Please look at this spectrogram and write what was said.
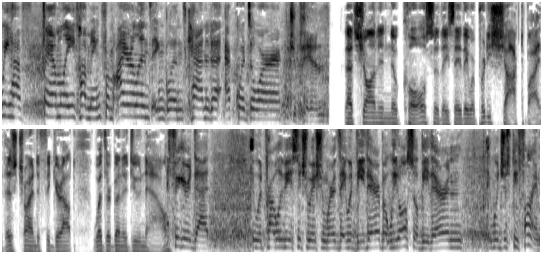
We have family coming from Ireland, England, Canada, Ecuador, Japan. That's Sean and Nicole. So they say they were pretty shocked by this, trying to figure out what they're going to do now. I figured that it would probably be a situation where they would be there, but we'd also be there and it would just be fine.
